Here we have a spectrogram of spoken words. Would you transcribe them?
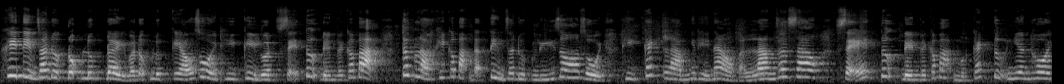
Khi tìm ra được động lực đẩy và động lực kéo rồi thì kỷ luật sẽ tự đến với các bạn. Tức là khi khi các bạn đã tìm ra được lý do rồi thì cách làm như thế nào và làm ra sao sẽ tự đến với các bạn một cách tự nhiên thôi.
